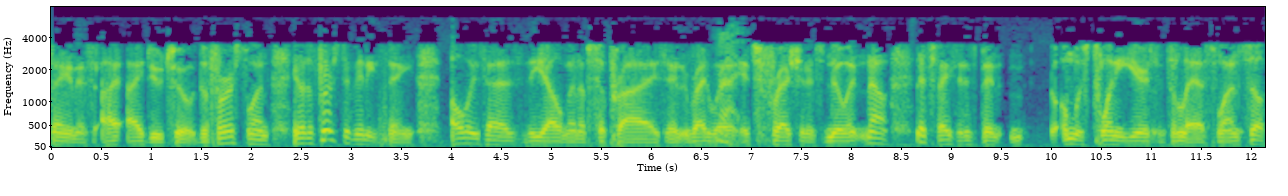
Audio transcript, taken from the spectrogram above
saying this. I, I do too. The first one, you know, the first of anything always has the element of surprise, and right away Right. it's fresh and it's new. And now, let's face it, it's been almost 20 years since the last one, so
